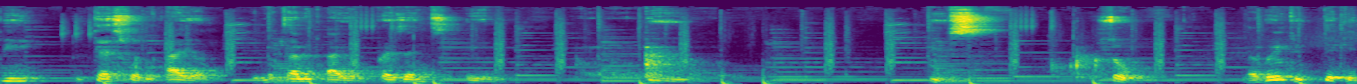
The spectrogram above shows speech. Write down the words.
be to test for the ion, the metallic ion present in base. So we are going to take a,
